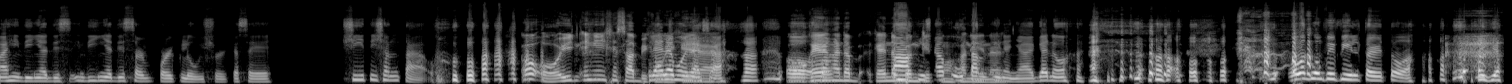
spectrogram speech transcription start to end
nga hindi niya des hindi niya deserve for closure kasi shitty siyang tao. Oo, yun yun yung sinasabi ko, Kilala eh, mo na siya, kaya oo, kaya oo. nga nab kaya Paki nabanggit siya, ko nga putang kanina. ina niya, gano'n. Oo. Wag mong fi-filter 'to, ah. Ayan.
